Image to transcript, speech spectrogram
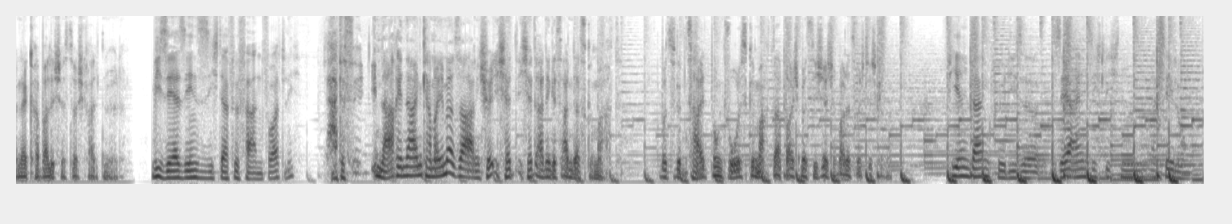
wenn er körperlich es durchhalten würde. Wie sehr sehen Sie sich dafür verantwortlich? Ja, das, im Nachhinein kann man immer sagen, ich, ich, hätte, ich hätte einiges anders gemacht. Aber zu dem Zeitpunkt, wo ich es gemacht habe, war ich mir sicher, ich habe alles richtig gemacht. Vielen Dank für diese sehr einsichtlichen Erzählungen.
